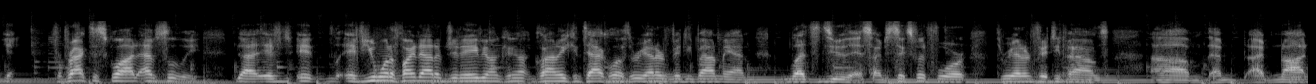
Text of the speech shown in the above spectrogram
Yeah. for practice squad, absolutely. Uh, if if if you want to find out if Jadeveon Clowney can tackle a 350 pound man, let's do this. I'm six foot four, 350 pounds. Um, I'm I'm not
